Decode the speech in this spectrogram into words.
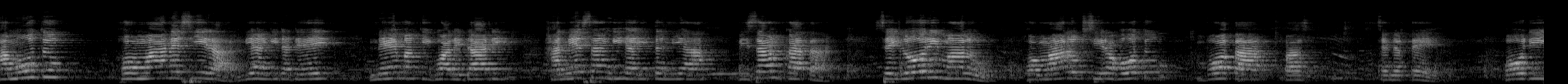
hamutu homane sira. Liang dei nema ki qualidade hanesa ngiha itania bisam kata seilori malu homaluk sira hotu vota pas senerte Hodi,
